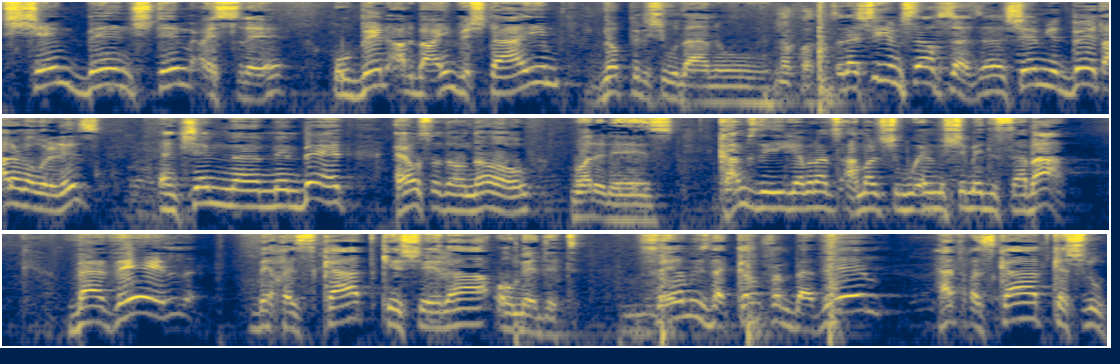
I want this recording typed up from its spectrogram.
שם בן 12 ובין 42 לא פירשו לנו. Question. So Rashi himself says, uh, Yud Bet, I don't know what it is, and Shem uh, Mem Bet, I also don't know what it is. Comes the Gemara's Amar Shmuel Meshemed Saba. Bavel behizkat keshera omedet. Families that come from Bavel have hizkat kashrut.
